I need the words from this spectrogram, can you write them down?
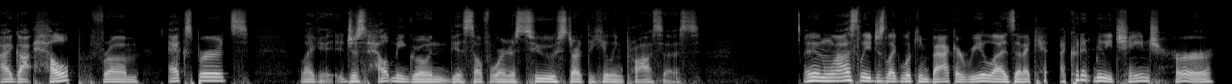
I got help from experts like it just helped me grow in the self-awareness to start the healing process. And then lastly just like looking back i realized that i can't, i couldn't really change her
